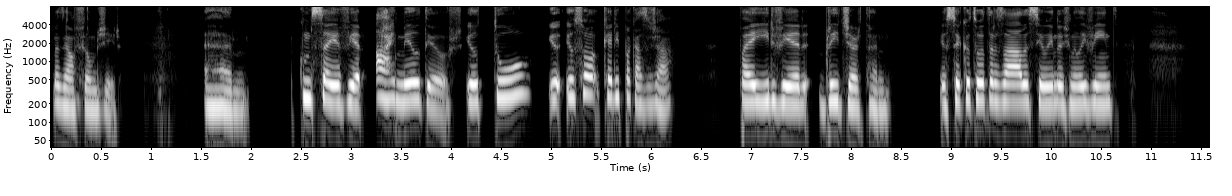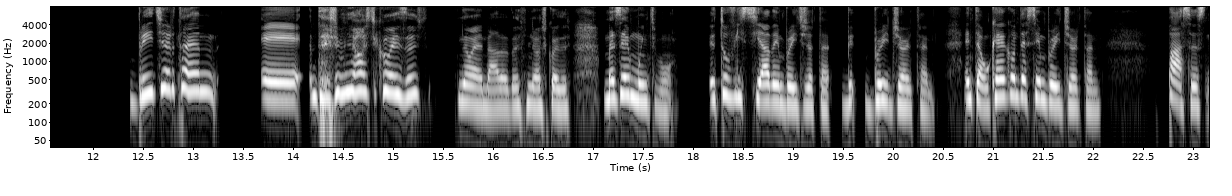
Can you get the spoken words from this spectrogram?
mas é um filme giro. Um, comecei a ver, ai meu Deus, eu estou. Eu, eu só quero ir para casa já para ir ver Bridgerton. Eu sei que eu estou atrasada, eu em 2020. Bridgerton é das melhores coisas. Não é nada das melhores coisas, mas é muito bom. Eu estou viciada em Bridgerton, Bridgerton. Então, o que é que acontece em Bridgerton? Passa-se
